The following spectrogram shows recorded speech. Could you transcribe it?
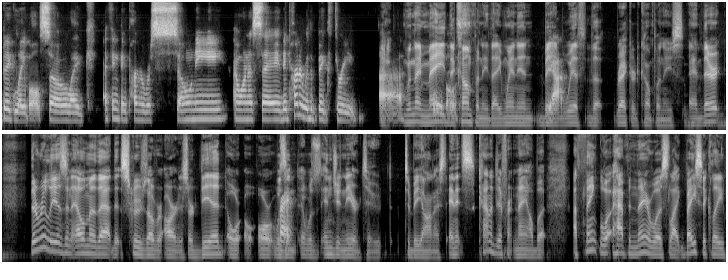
big labels so like i think they partnered with sony i want to say they partnered with the big three Yeah, uh when they made labels. the company, they went in big Yeah. with the record companies, and there, there really is an element of that that screws over artists, or did, or or, or was Right. it was engineered to, to be honest. And it's kind of different now, but I think what happened there was like basically.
